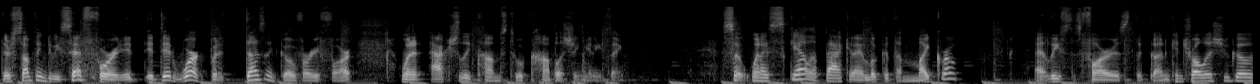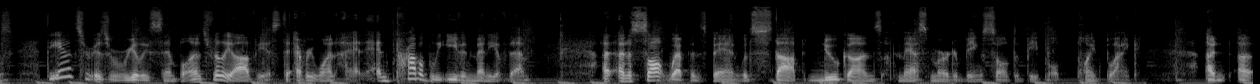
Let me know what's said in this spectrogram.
there's something to be said for it. it. It did work, but it doesn't go very far when it actually comes to accomplishing anything. So when I scale it back and I look at the micro, at least as far as the gun control issue goes, the answer is really simple and it's really obvious to everyone, and probably even many of them. An assault weapons ban would stop new guns of mass murder being sold to people, point blank. A, a,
